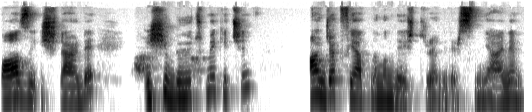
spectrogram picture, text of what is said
bazı işlerde işi büyütmek için ancak fiyatlamanı değiştirebilirsin. Yani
